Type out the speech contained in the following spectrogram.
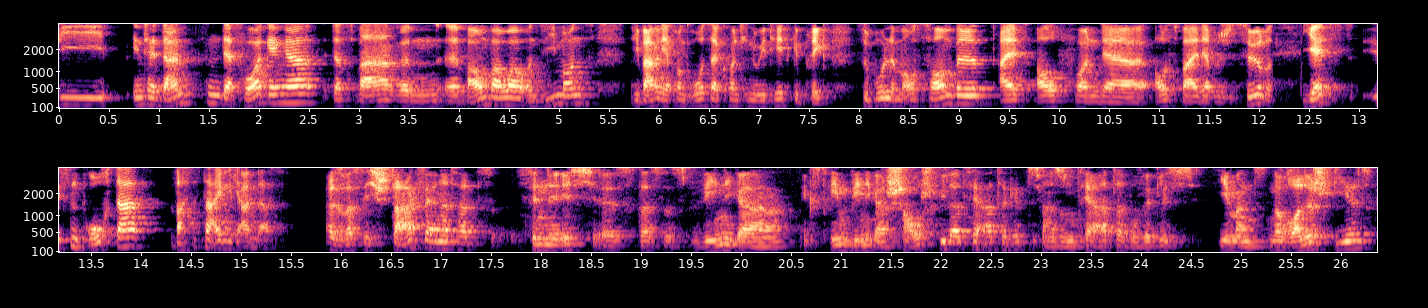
Die Intendanten der Vorgänger, das waren äh, Baumbauer und Simons, die waren ja von großer Kontinuität geprägt, sowohl im Ensemble als auch von der Auswahl der Regisseure. Jetzt ist ein Bruch da. Was ist da eigentlich anders? Also was sich stark verändert hat, finde ich, ist, dass es weniger, extrem weniger Schauspielertheater gibt. Ich meine, so ein Theater, wo wirklich jemand eine Rolle spielt.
